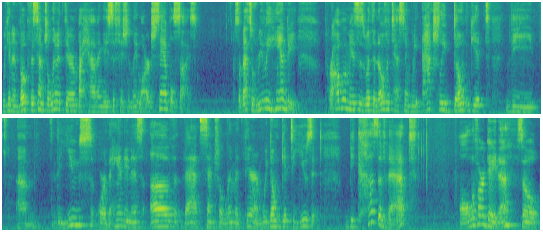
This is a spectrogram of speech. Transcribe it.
we can invoke the central limit theorem by having a sufficiently large sample size. So that's really handy Problem is, is with ANOVA testing, we actually don't get the um, the use or the handiness of that central limit theorem. We don't get to use it. Because of that, all of our data, so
